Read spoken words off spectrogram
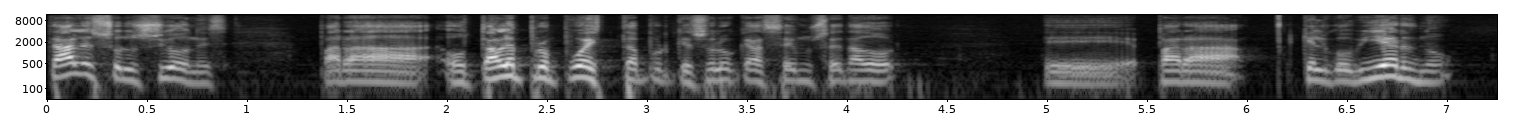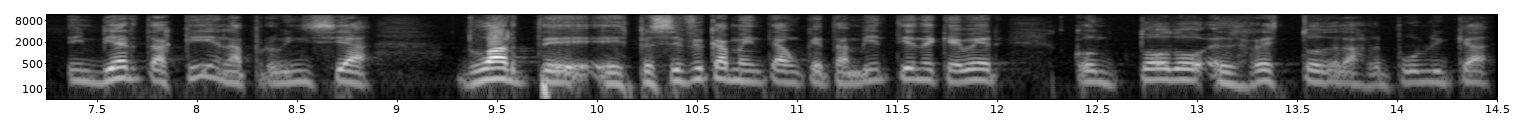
tales soluciones para, o tales propuestas, porque eso es lo que hace un senador, eh, para que el gobierno invierta aquí en la provincia Duarte específicamente, aunque también tiene que ver con todo el resto de la República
